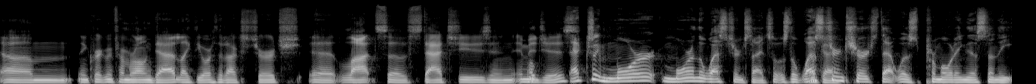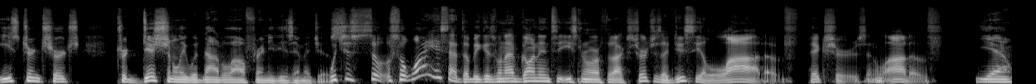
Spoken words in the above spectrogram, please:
um, and correct me if I'm wrong, Dad, like the Orthodox Church, uh, lots of statues and images. Actually, more more on the Western side. So it was the Western church that was promoting this, and the Eastern church traditionally would not allow for any of these images. Which is so. So why is that though? Because when I've gone into Eastern Orthodox churches, I do see a lot of pictures and a lot of yeah,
